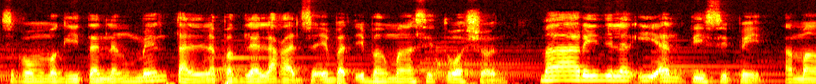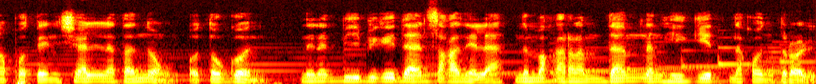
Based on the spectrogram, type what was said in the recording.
Sa pamamagitan ng mental na paglalakad sa iba't ibang mga sitwasyon, maaari nilang i-anticipate ang mga potensyal na tanong o tugon na nagbibigay daan sa kanila na makaramdam ng higit na kontrol.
